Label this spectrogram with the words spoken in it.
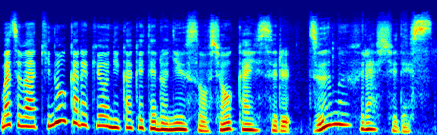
まずは昨日から今日にかけてのニュースを紹介するズームフラッシュです。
